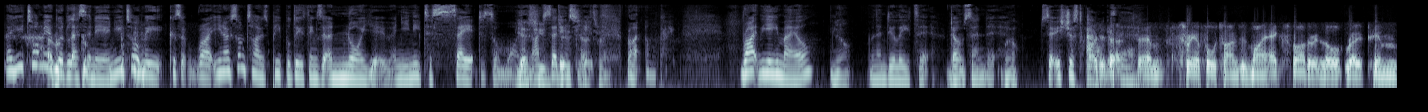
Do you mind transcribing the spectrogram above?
Now, you taught me a good lesson, Iain. You taught me because, right, you know, sometimes people do things that annoy you, and you need to say it to someone. Yes, I've you said do, it to Catherine. you. Right, okay. Write the email Yeah. and then delete it. Don't send it. Well. So it's just I out did there. that um, three or four times with my ex-father-in-law. Wrote him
